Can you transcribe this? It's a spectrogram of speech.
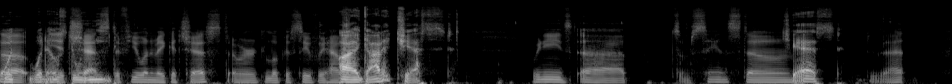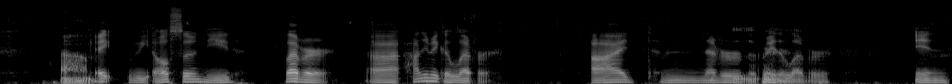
uh, what we need else a do we chest need? if you want to make a chest or look and see if we have. I one. got a chest. We need uh some sandstone. Chest. Do that. Um. Hey, we also need lever. Uh, how do you make a lever? I have never made a Lever. lever in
